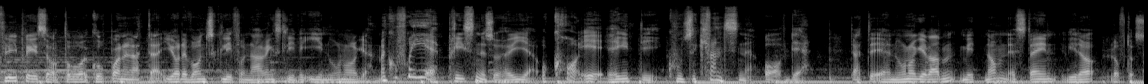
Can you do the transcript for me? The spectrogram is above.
flypriser på kortbanenettet gjør det vanskelig for næringslivet i Nord-Norge. Men hvorfor er prisene så høye, og hva er egentlig konsekvensene av det? Dette er Nord-Norge i verden. Mitt navn er Stein Vidar Loftaas.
